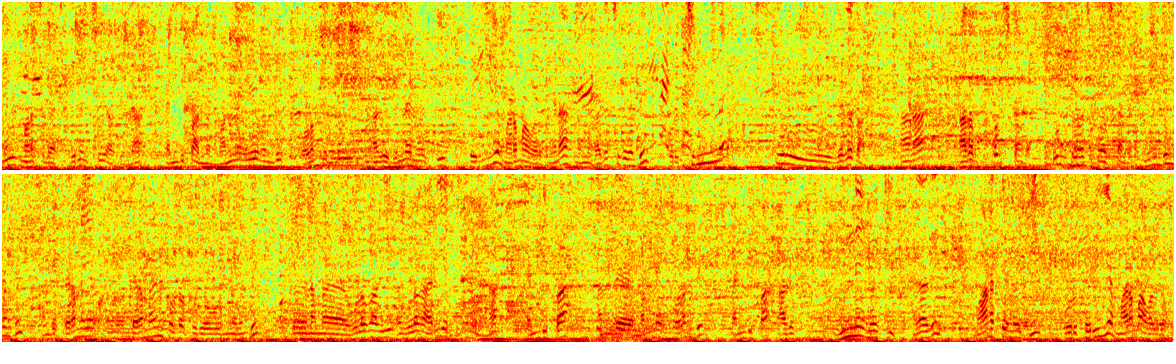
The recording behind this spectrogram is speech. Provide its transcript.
உள் மனசில் இருந்துச்சு அப்படின்னா கண்டிப்பாக அந்த மண்ணையே வந்து குழந்தைட்டு அது என்ன நோக்கி பெரிய மரமாக வரும். ஏன்னா நம்ம விதைச்சது வந்து ஒரு சின்ன ஒரு விதை தான் ஆனால் அதை புதைச்சிட்டாங்க. தூக்கி வச்சு புதைச்சிட்டாங்க. மீண்டும் வந்து அந்த திறமையை திறமைன்னு சொல்லக்கூடிய ஒன்று வந்து நம்ம உலக அறிய உலகம் அறிய செய்யணும்னா கண்டிப்பாக அந்த மண்ணை தொடர்ந்து கண்டிப்பாக அது விண்ணை நோக்கி அதாவது வானத்தை நோக்கி ஒரு பெரிய மரமாக வளரும்.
